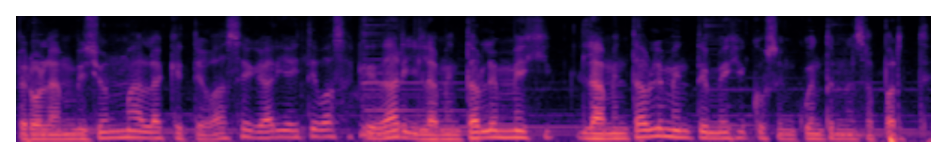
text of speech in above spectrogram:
pero la ambición mala que te va a cegar y ahí te vas a quedar y lamentablemente México se encuentra en esa parte.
